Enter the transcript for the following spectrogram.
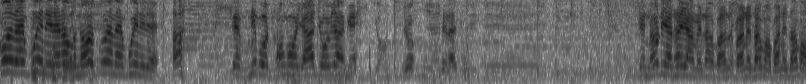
ကိုယ်တိုင်ပွင့်နေတယ်တော့မနော်ကိုယ်တိုင်ပွင့်နေတယ်ဟာ ကဲနစ်ပေါ်ထောင်းခေါ်ရာကြော်ပြကဲရောထည့်လိုက်ဖို့ကဲနောက်တရားထပ်ရမယ်လားဘာဘာနဲ့သားမှာဘာနဲ့သားမှာ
